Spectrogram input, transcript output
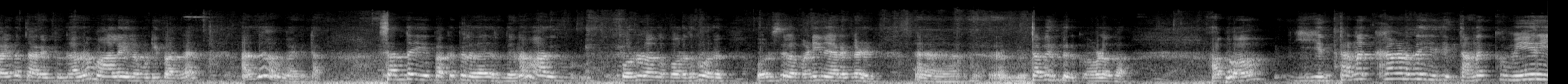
பயணத்தை ஆரம்பிப்பாங்க. மாலையில் முடிப்பாங்க. அதுதான் அவங்க அஜெண்டா சந்தை பக்கத்தில் ஏதாவது இருந்ததுன்னா அது பொருள் வாங்க போறதுக்கு ஒரு ஒரு சில மணி நேரங்கள் தவிர்ப்பு இருக்கும் அவ்வளோதான் அப்போ தனக்கானதை இது தனக்கு மீறி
